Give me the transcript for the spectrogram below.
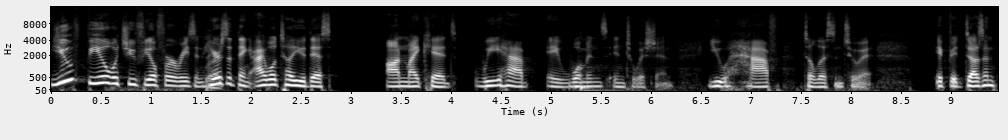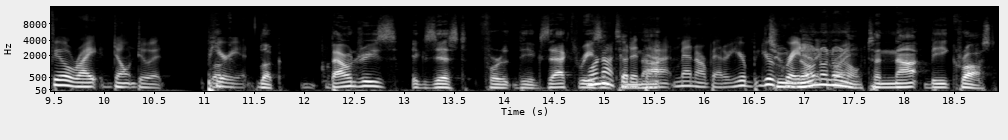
You feel what you feel for a reason. Here's the thing. I will tell you this on my kids, we have a woman's intuition. You have to listen to it. If it doesn't feel right, don't do it. Period. Look, boundaries exist for the exact reason. We're not good at not, that. Men are better. You're you're to, great no, at it. no, no, Corey. no. To not be crossed.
